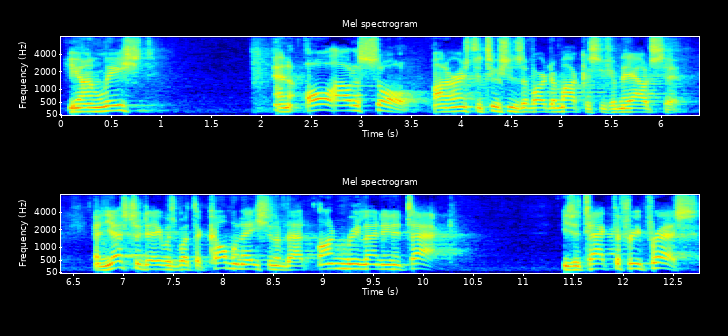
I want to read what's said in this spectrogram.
He unleashed an all out assault on our institutions of our democracy from the outset. And yesterday was but the culmination of that unrelenting attack. He's attacked the free press,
